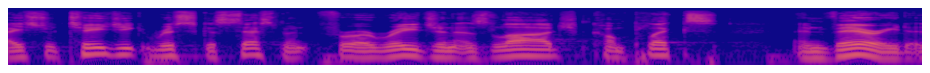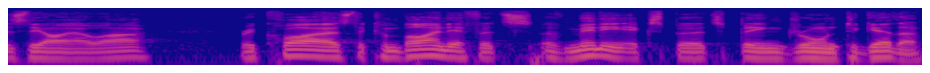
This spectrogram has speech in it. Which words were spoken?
a strategic risk assessment for a region as large, complex, and varied as the IOR requires the combined efforts of many experts being drawn together.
